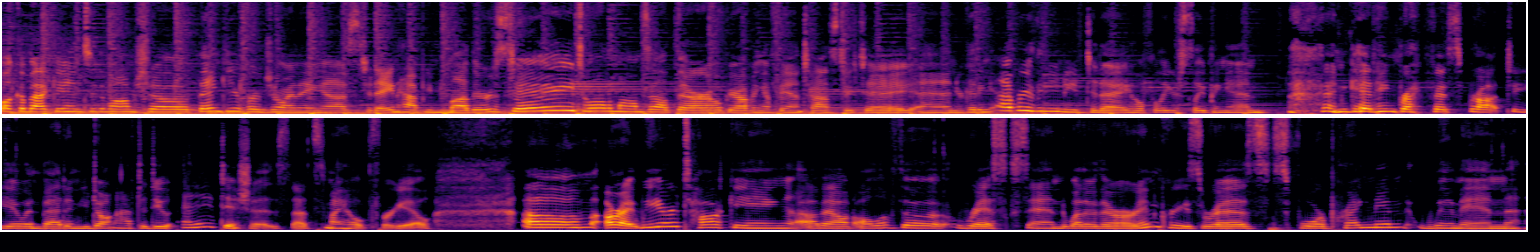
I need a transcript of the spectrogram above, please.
Welcome back into the Mom Show. Thank you for joining us today and happy Mother's Day to all the moms out there. I hope you're having a fantastic day and you're getting everything you need today. Hopefully, you're sleeping in and getting breakfast brought to you in bed and you don't have to do any dishes. That's my hope for you. Um, all right, we are talking about all of the risks and whether there are increased risks for pregnant women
